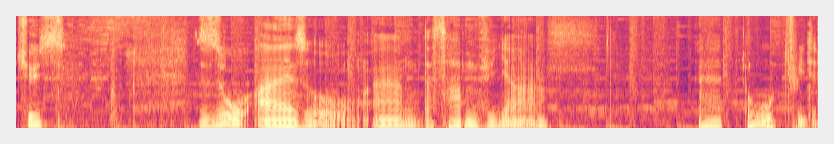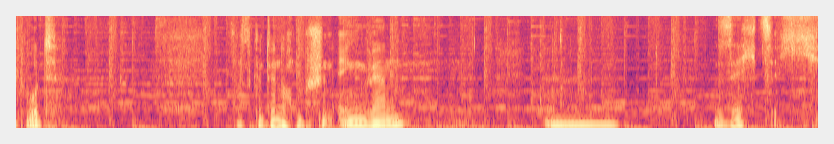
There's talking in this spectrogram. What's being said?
Tschüss. So, also, ähm, das haben wir. Äh, oh, Treated Wood. Das könnte noch ein bisschen eng werden. Äh, 60.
